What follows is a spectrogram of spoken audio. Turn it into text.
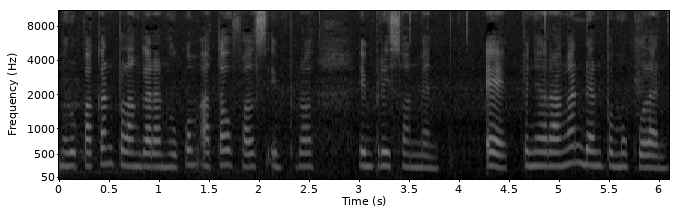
merupakan pelanggaran hukum atau false imprisonment. E. Penyerangan dan pemukulan.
